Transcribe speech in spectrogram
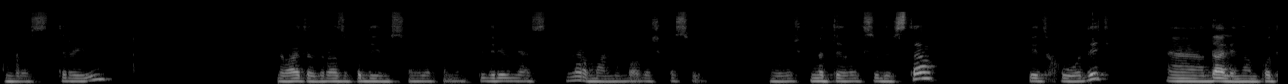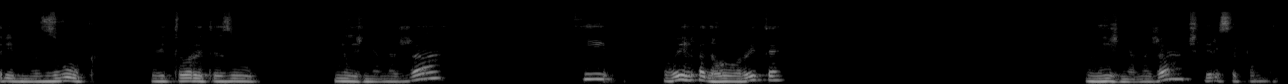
Образ 3. Давайте одразу подивимося, як воно підрівняється. Нормально бабочка собі. Метелик сюди встав. Підходить. Е, Далі нам потрібно звук, відтворити звук нижня межа. І вигляд говорити нижня межа 4 секунди.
